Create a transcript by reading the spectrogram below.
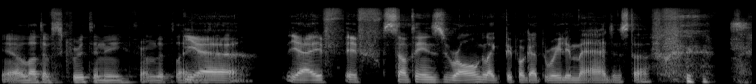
yeah, a lot of scrutiny from the players. yeah yeah if if something is wrong like people get really mad and stuff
